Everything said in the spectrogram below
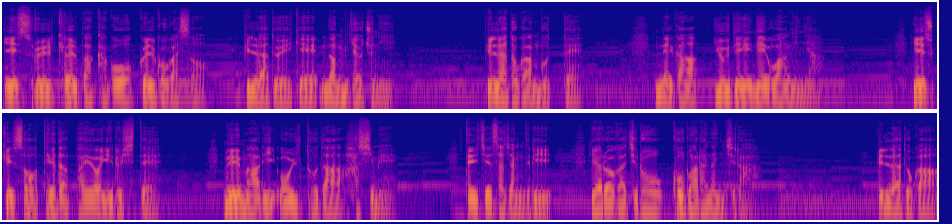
예수를 결박하고 끌고 가서 빌라도에게 넘겨주니 빌라도가 묻되 내가 유대인의 왕이냐 예수께서 대답하여 이르시되 내 말이 옳도다 하심에 대제사장들이 여러 가지로 고발하는지라. 빌라도가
